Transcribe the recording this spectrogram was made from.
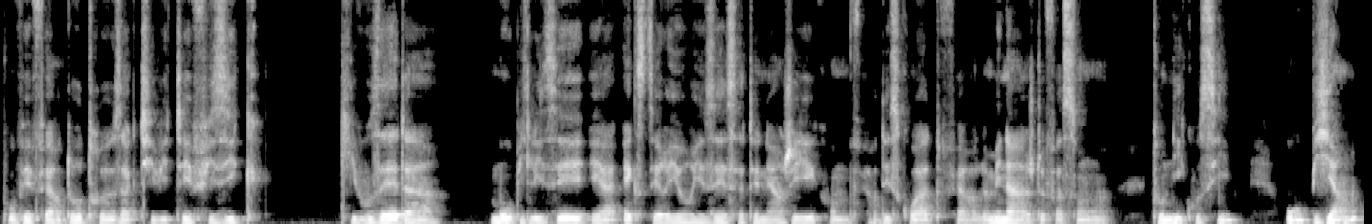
Vous pouvez faire d'autres activités physiques qui vous aident à mobiliser et à extérioriser cette énergie, comme faire des squats, faire le ménage de façon tonique aussi. Ou bien,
